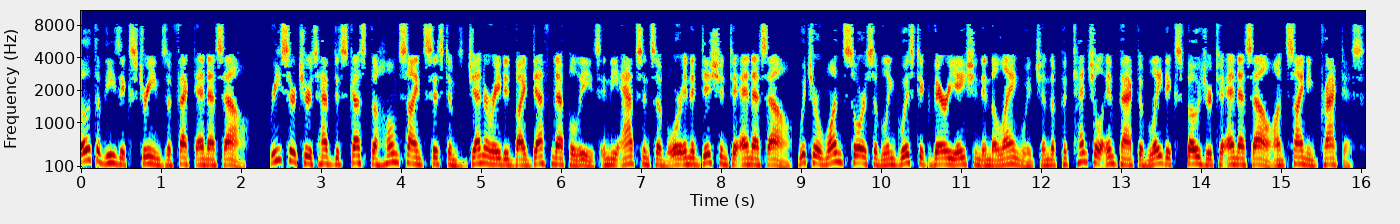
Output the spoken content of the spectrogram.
Both of these extremes affect NSL. Researchers have discussed the home sign systems generated by deaf Nepalese in the absence of or in addition to NSL, which are one source of linguistic variation in the language and the potential impact of late exposure to NSL on signing practice.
